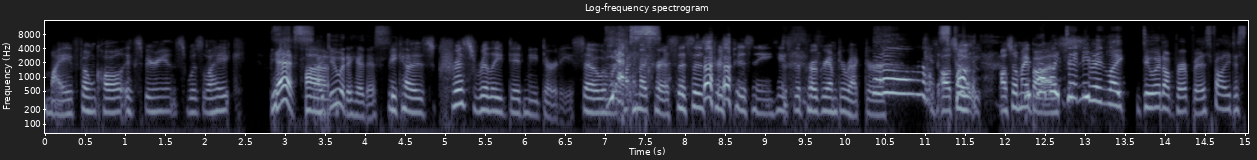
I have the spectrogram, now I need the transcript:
my phone call experience was like. Yes, I do Um, want to hear this. because Chris really did me dirty. So when we're talking about Chris, this is Chris Pisney. He's the program director. He's also probably- also my he probably boss. didn't even like do it on purpose. Probably just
